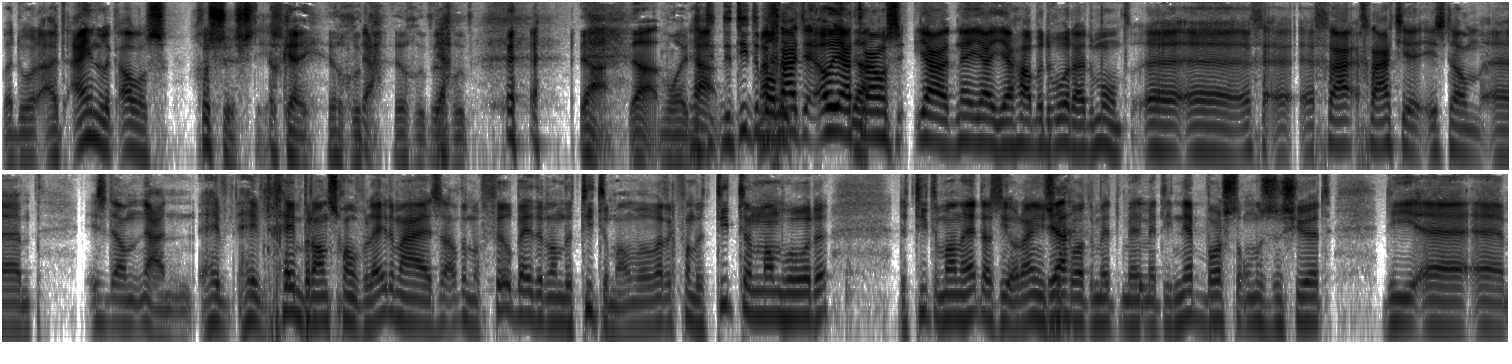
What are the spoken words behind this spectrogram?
Waardoor uiteindelijk alles gesust is. Oké, heel goed. Ja. Heel goed, heel Ja. goed. Ja, ja, mooi. Ja, De, de maar Graatje, oh ja, Ja. trouwens, ja, nee, ja, jij haalt me de woorden uit de mond. Eh, eh, Gra- eh, Gra- Graatje is dan, is dan nou, heeft, heeft geen brandschoon verleden, maar hij is altijd nog veel beter dan de Tieteman. Want Wat ik van de Tieteman hoorde, de Tieteman, hè, dat is die oranje supporter met, met, met die nepborsten onder zijn shirt, die, eh, eh,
